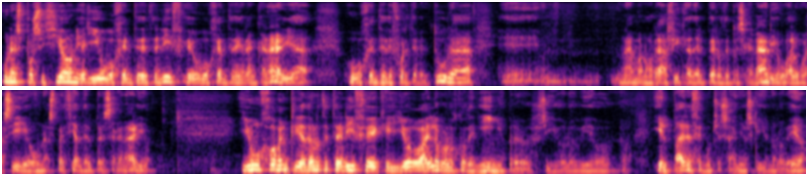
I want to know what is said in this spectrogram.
Una exposición y allí hubo gente de Tenerife, hubo gente de Gran Canaria, hubo gente de Fuerteventura, eh, una monográfica del perro de presa canario o algo así, o una especial del presa canario. Y un joven criador de Tenerife que yo a lo conozco de niño, pero si yo lo veo, no. Y el padre hace muchos años que yo no lo veo.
